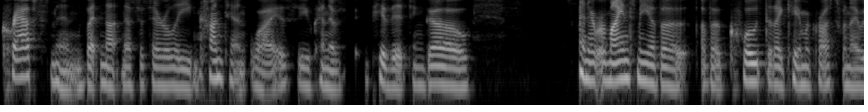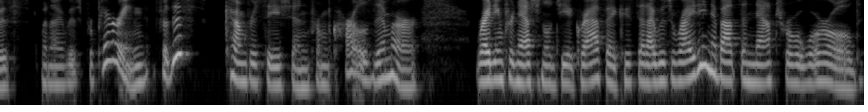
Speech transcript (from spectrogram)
craftsman but not necessarily content wise so you kind of pivot and go. And it reminds me of a of a quote that I came across when I was when I was preparing for this conversation from Carl Zimmer writing for National Geographic, who said, I was writing about the natural world,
